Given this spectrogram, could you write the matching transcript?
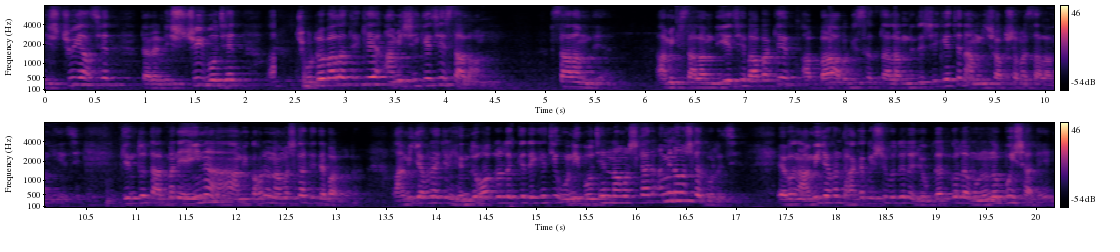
নিশ্চয়ই আছেন, তারা নিশ্চয়ই বোঝেন। ছোটবেলা থেকে আমি শিখেছি সালাম সালাম দেয়া। আমি সালাম দিয়েছি বাবাকে? আব্বা আবাকে সালাম দিতে শিখেছেন, আমি সবসময় সালাম দিয়েছি। কিন্তু তার মানে এই না, আমি কখনো নমস্কার দিতে পারব না। আমি যখন একজন হিন্দু ভদ্রলোককে দেখেছি, উনি বোঝেন নমস্কার, আমি নমস্কার বলেছি। এবং আমি যখন ঢাকা বিশ্ববিদ্যালয়ে যোগদান করলাম উননব্বই সালে,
